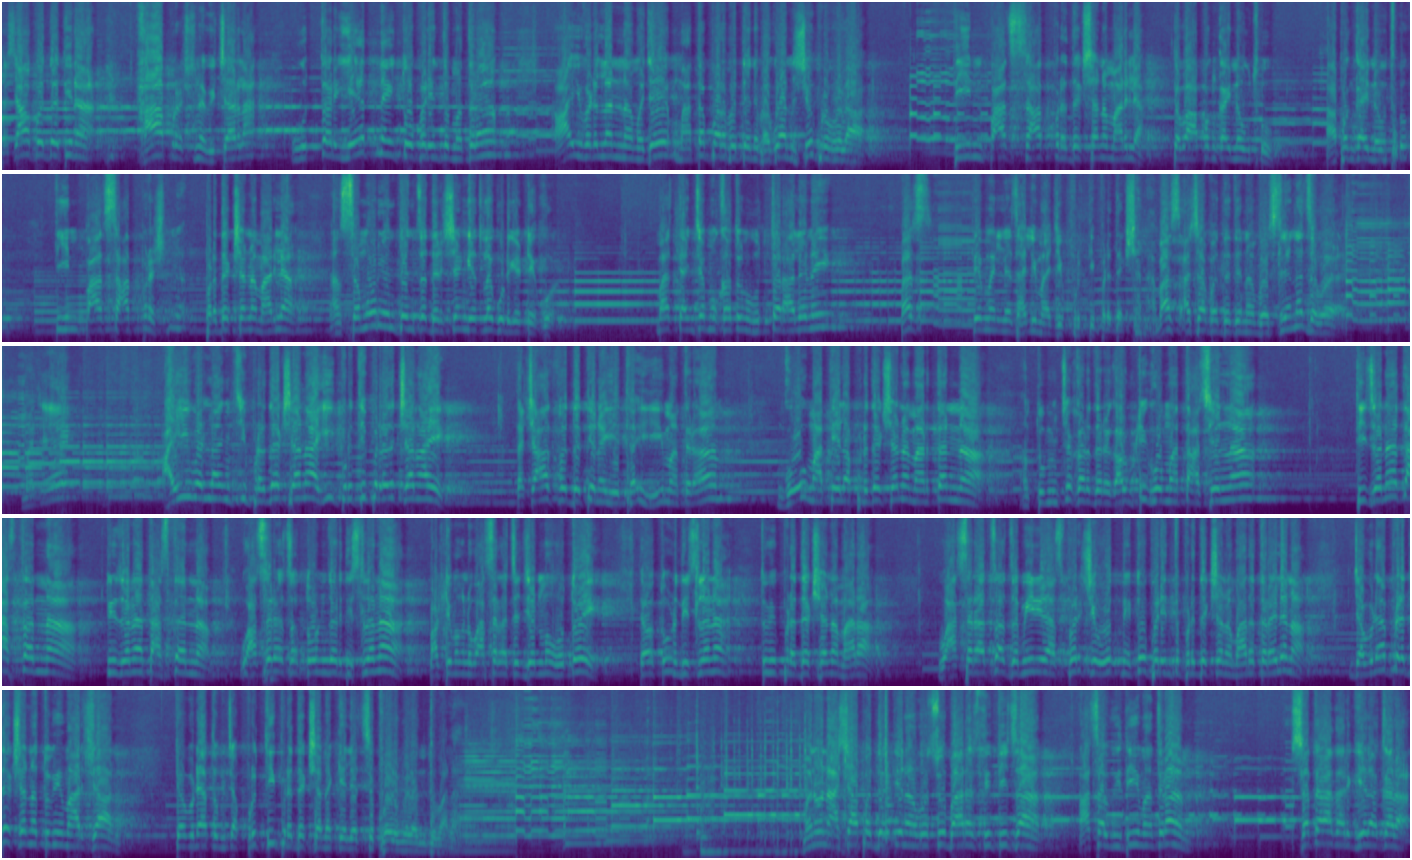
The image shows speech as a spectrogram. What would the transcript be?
अशा पद्धतीनं हा प्रश्न विचारला. उत्तर येत नाही तोपर्यंत मात्र आई वडिलांना म्हणजे माता पार्वतीने भगवान शिवप्रभूला तीन पाच सात प्रदक्षिणा मारल्या. तेव्हा आपण काही नव्हतो? आपण काही नव्हतो? तीन पाच सात प्रश्न प्रदक्षिणा मारल्या आणि समोर येऊन त्यांचं दर्शन घेतलं गुडघे टेकून. बस त्यांच्या मुखातून उत्तर आलं नाही. बस ते म्हणले झाली माझी पूर्ती प्रदक्षिणा. बस अशा पद्धतीनं बसले ना जवळ. म्हणजे आई वडिलांची प्रदक्षिणा ही पृथ्वी प्रदक्षिणा आहे. तशाच पद्धतीनं इथंही मात्र गो मातेला प्रदक्षिणा मारताना तुमच्याकडे जर गावठी गोमाता असेल ना ती जणत असताना जणात असताना वासराचं तोंड जर दिसलं ना पाठीमागनं वासराचा जन्म होतोय तेव्हा तोंड दिसलं ना तुम्ही प्रदक्षिणा मारा. वासराचा जमिनीला स्पर्श होत नाही तोपर्यंत प्रदक्षिणा मारत राहिले ना जेवढ्या प्रदक्षिणा तुम्ही मारशाल तेवढ्या तुमच्या पृथ्वी प्रदक्षिणा केल्याचं फळ मिळेल तुम्हाला. म्हणून अशा पद्धतीनं वसुबार स्थितीचा असा विधी मात्र सतरा तारखेला करा.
